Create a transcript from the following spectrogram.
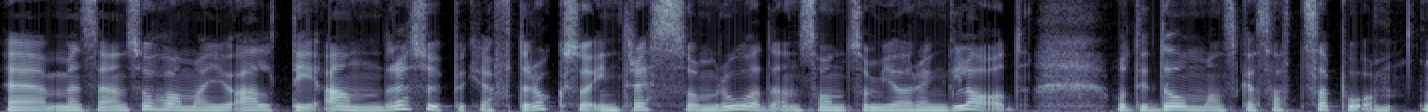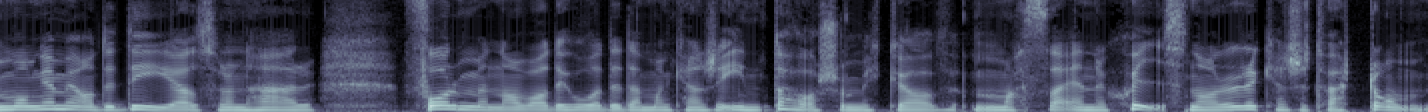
Eh, men sen så har man ju alltid andra superkrafter också, intresseområden, sånt som gör en glad. Och det är de man ska satsa på. Många med ADD, alltså den här formen av ADHD där man kanske inte har så mycket av massa energi, snarare kanske tvärtom,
